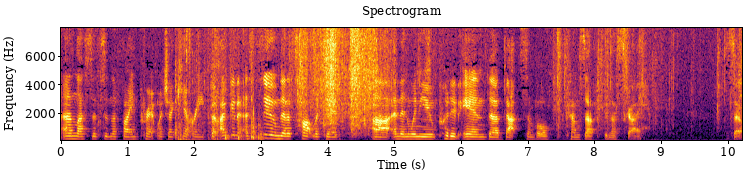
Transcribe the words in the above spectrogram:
unless it's in the fine print, which I can't read. But I'm going to assume that it's hot liquid. Uh, and then when you put it in, the bat symbol comes up in the sky. So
